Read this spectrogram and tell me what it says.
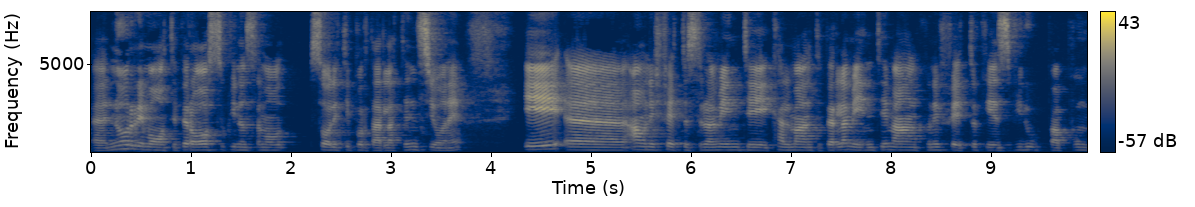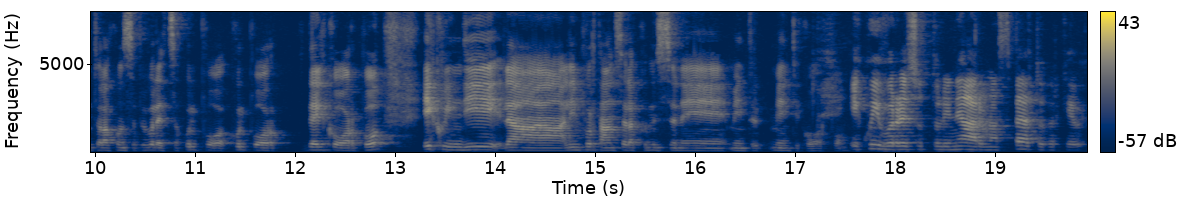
eh, non remote, però su cui non siamo soliti portare l'attenzione e eh, ha un effetto estremamente calmante per la mente, ma anche un effetto che sviluppa appunto la consapevolezza col, por- col por- del corpo e quindi la, l'importanza della connessione mente, mente-corpo. E qui vorrei sottolineare un aspetto perché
